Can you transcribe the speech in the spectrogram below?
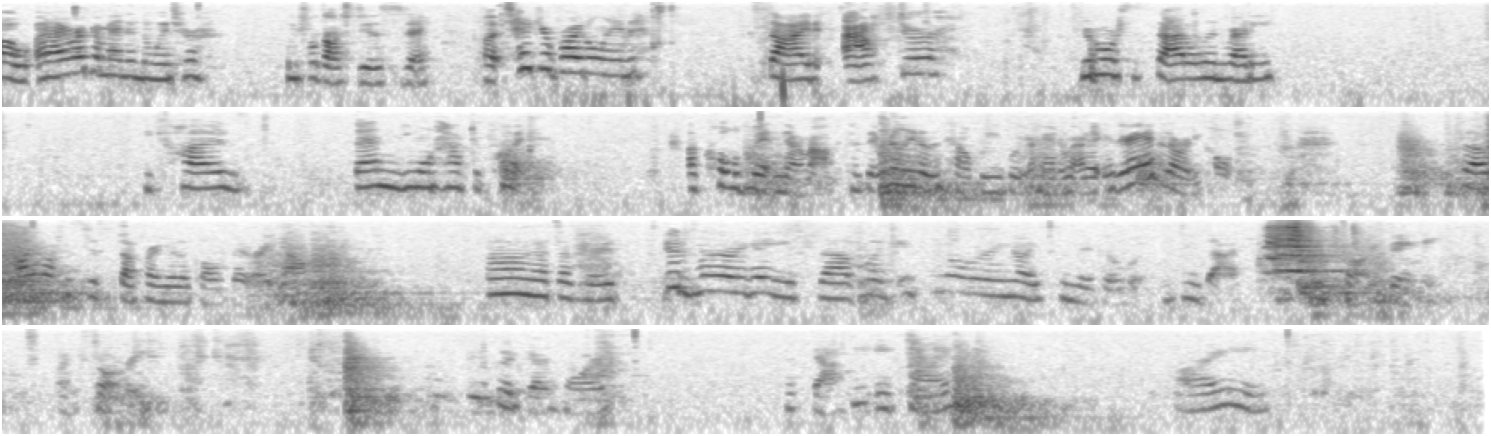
Oh, and I recommend in the winter, we forgot to do this today, uh, take your bridle in side after your horse is saddled and ready because then you won't have to put a cold bit in their mouth because it really doesn't help when you put your hand around it because your hand is already cold. So my horse is just suffering with a cold bit right now. Oh, that's okay. It's good for her to get used to that, but it's not very nice to make her do that. I'm sorry, baby. I'm sorry. A good horse. the Daffy equine. Alrighty.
